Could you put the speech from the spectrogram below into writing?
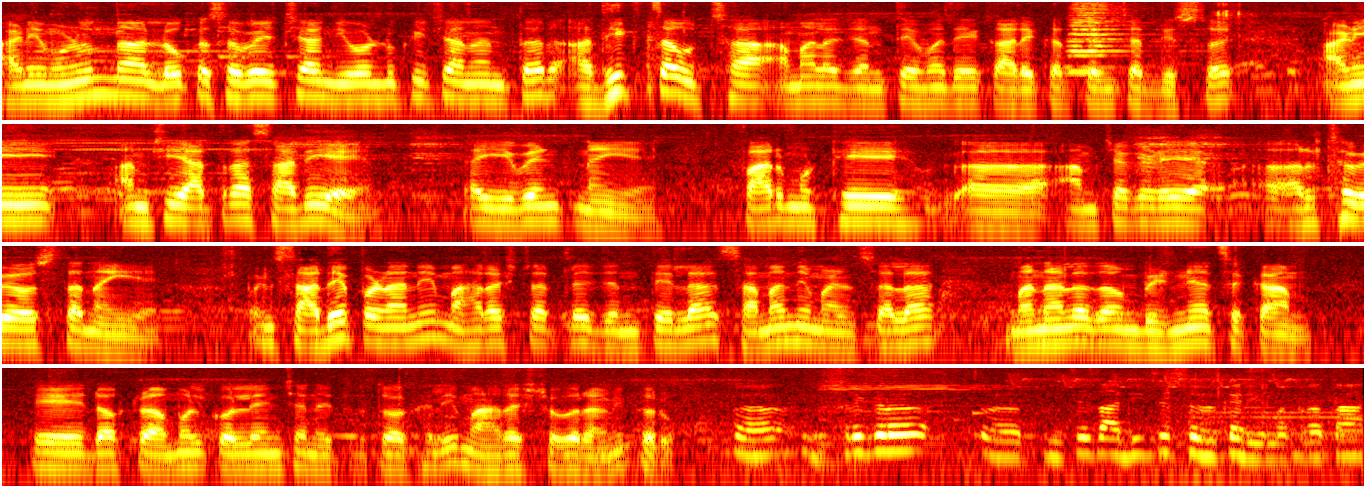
आणि म्हणून लोकसभेच्या निवडणुकीच्या नंतर अधिकचा उत्साह आम्हाला जनतेमध्ये कार्यकर्त्यांच्यात दिसतोय. आणि आमची यात्रा साधी आहे काही इव्हेंट नाही आहे. फार मोठी आमच्याकडे अर्थव्यवस्था नाही आहे. पण साधेपणाने महाराष्ट्रातल्या जनतेला सामान्य माणसाला मनाला जाऊन भिडण्याचं काम हे डॉक्टर अमोल कोल्हेंच्या नेतृत्वाखाली महाराष्ट्रावर आम्ही करू. दुसरीकडं तुमचे आधीचे सहकारी मात्र आता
